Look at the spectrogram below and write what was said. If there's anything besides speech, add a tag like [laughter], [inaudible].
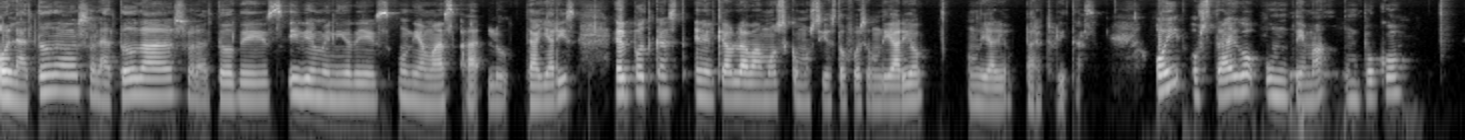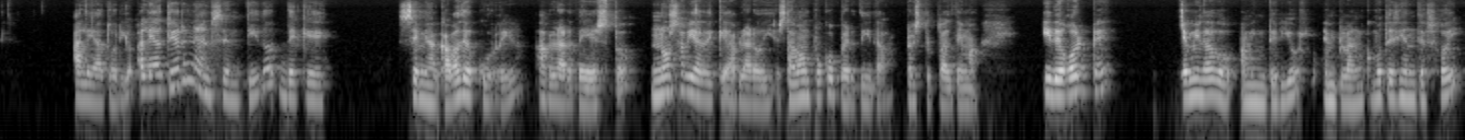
Hola a todos, hola a todas, hola a todos y bienvenidos un día más a Lu Diaries, el podcast en el que hablábamos como si esto fuese un diario, un diario para chulitas. Hoy os traigo un tema un poco aleatorio. Aleatorio en el sentido de que se me acaba de ocurrir hablar de esto. No sabía de qué hablar hoy, estaba un poco perdida respecto al tema. Y de golpe he mirado a mi interior, en plan, ¿cómo te sientes hoy?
